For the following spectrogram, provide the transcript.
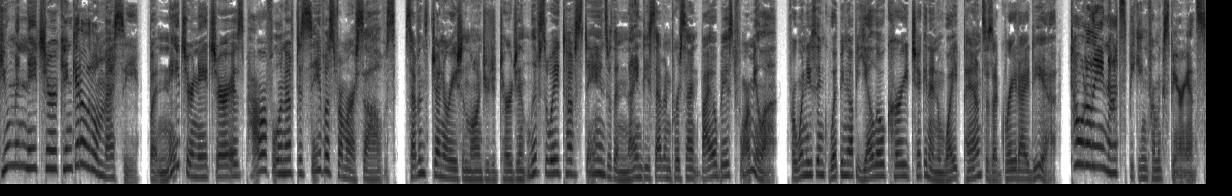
Human nature can get a little messy, but nature nature is powerful enough to save us from ourselves. Seventh generation laundry detergent lifts away tough stains with a 97% bio based formula. For when you think whipping up yellow curry chicken in white pants is a great idea, totally not speaking from experience.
